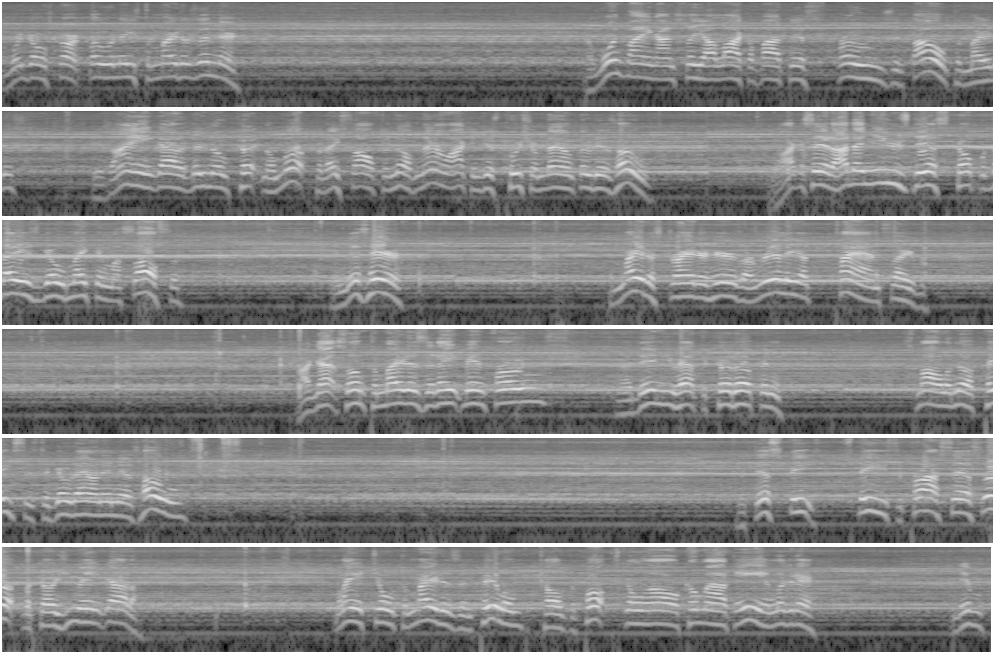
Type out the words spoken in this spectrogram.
And we're going to start throwing these tomatoes in there. One thing I see I like about this frozen thawed tomatoes is I ain't got to do no cutting them up because they soft enough now I can just push them down through this hole. Like I said, I done used this a couple days ago making my salsa. And this here tomato strainer here is a really a time saver. I got some tomatoes that ain't been froze. Now then you have to cut up in small enough pieces to go down in this hole. But this speed, speeds the process up because you ain't got to blanch your tomatoes and peel them because the pulp's going to all come out the end. Look at that. And then,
